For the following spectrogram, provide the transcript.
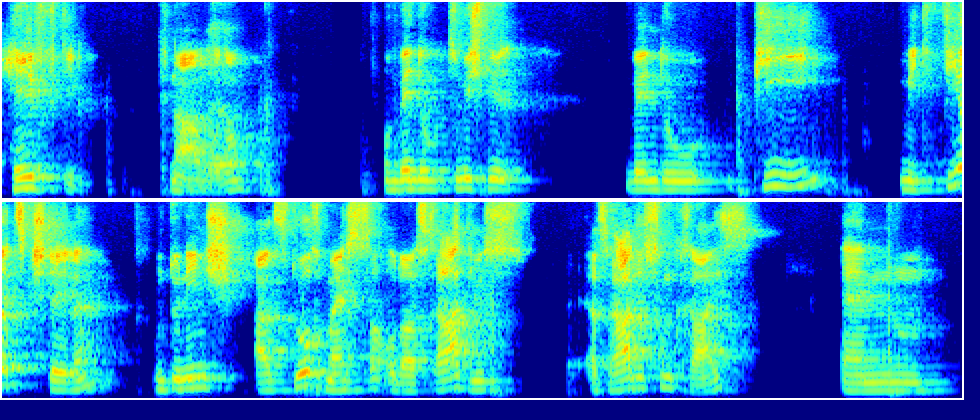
heftig genau, Ja. oder? Und wenn du zum Beispiel, wenn du Pi mit 40 Stellen und du nimmst als Durchmesser oder als Radius, als Radius vom Kreis, ähm,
